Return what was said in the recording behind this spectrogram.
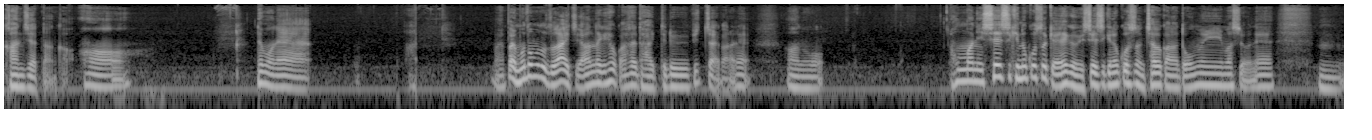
感じやったんか。はあでもねやっぱりもともとドライチあんだけ評価されて入ってるピッチャーやからね。あのほんまに成績残す時はえぐい成績残すんちゃうかなと思いますよね。うん、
